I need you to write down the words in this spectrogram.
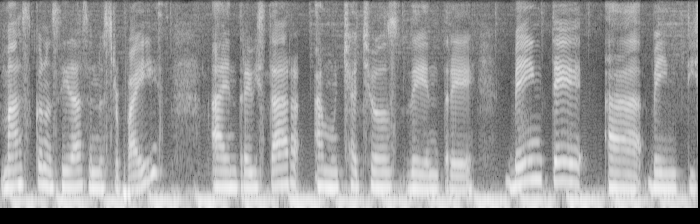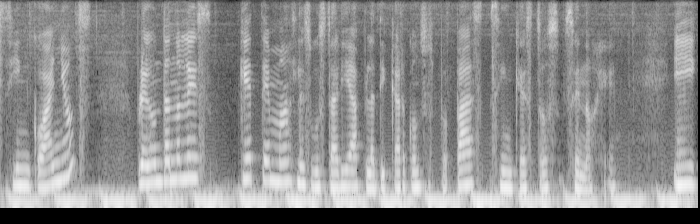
más conocidas en nuestro país a entrevistar a muchachos de entre 20 a 25 años, preguntándoles qué temas les gustaría platicar con sus papás sin que estos se enojen y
